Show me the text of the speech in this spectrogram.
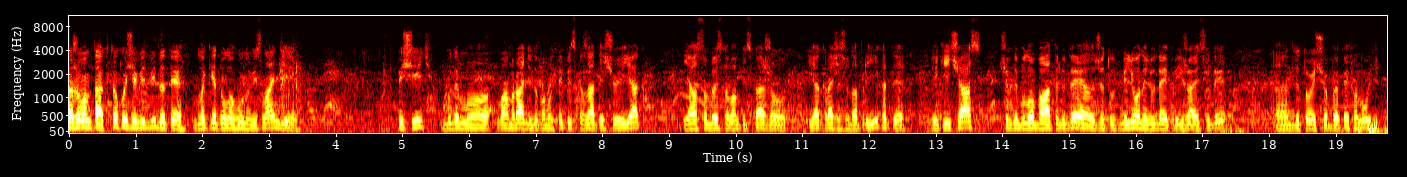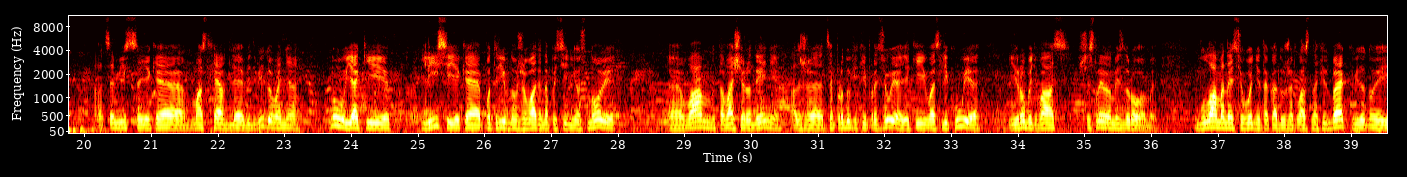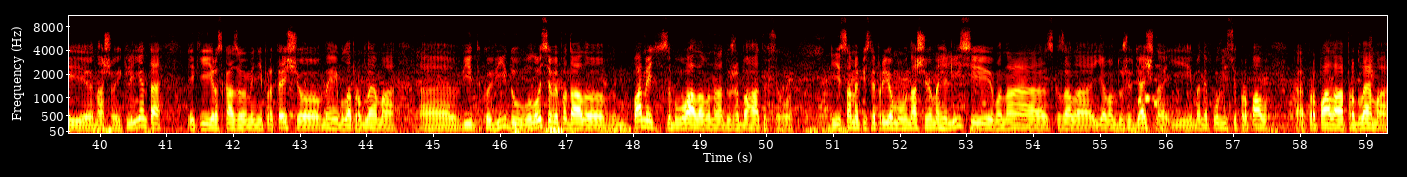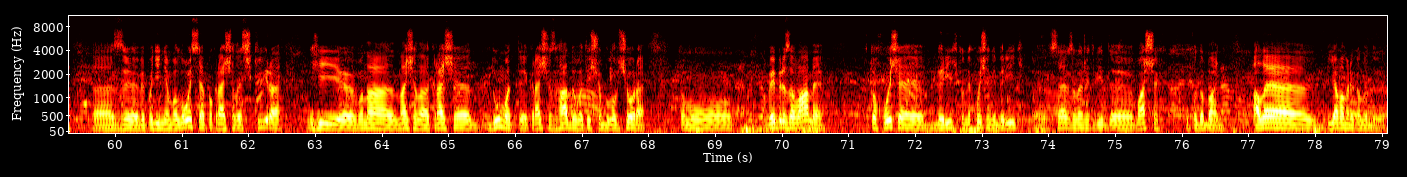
Кажу вам так: хто хоче відвідати блакитну лагуну в Ісландії, пишіть, будемо вам раді допомогти, підсказати, що і як. Я особисто вам підскажу, як краще сюди приїхати, в який час, щоб не було багато людей, адже тут мільйони людей приїжджають сюди е, для того, щоб кайфануть. Це місце, яке must have для відвідування, ну як і лісі, яке потрібно вживати на постійній основі вам та вашій родині, адже це продукт, який працює, який вас лікує і робить вас щасливими і здоровими. Була мене сьогодні така дуже класна фідбек від одної нашої клієнта, який розказував мені про те, що в неї була проблема е, від ковіду, волосся випадало, пам'ять забувала вона дуже багато всього. І саме після прийому нашої омеги лісі вона сказала: я вам дуже вдячна, і в мене повністю пропав, е, пропала проблема е, з випадінням волосся, покращилась шкіра, і вона почала краще думати, краще згадувати, що було вчора. Тому вибір за вами. Хто хоче, беріть, хто не хоче, не беріть. Е, Все залежить від ваших уподобань. Але я вам рекомендую.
